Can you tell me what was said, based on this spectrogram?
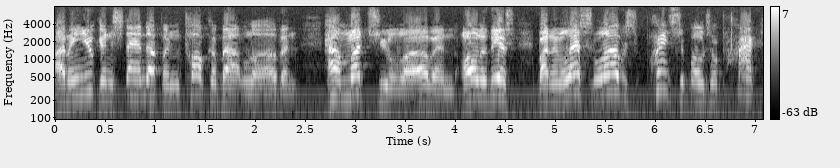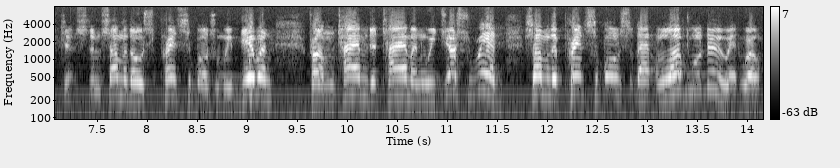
I mean, you can stand up and talk about love and how much you love and all of this, but unless love's principles are practiced, and some of those principles we've given from time to time, and we just read some of the principles that love will do. It will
